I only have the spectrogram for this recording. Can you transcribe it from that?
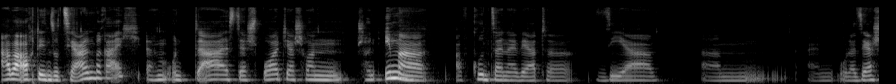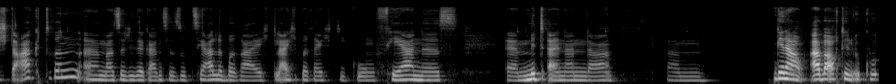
aber auch den sozialen Bereich. Ähm, und da ist der Sport ja schon, schon immer aufgrund seiner Werte sehr ähm, ein, oder sehr stark drin. Ähm, also dieser ganze soziale Bereich, Gleichberechtigung, Fairness, äh, Miteinander. Ähm, genau, aber auch den öko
